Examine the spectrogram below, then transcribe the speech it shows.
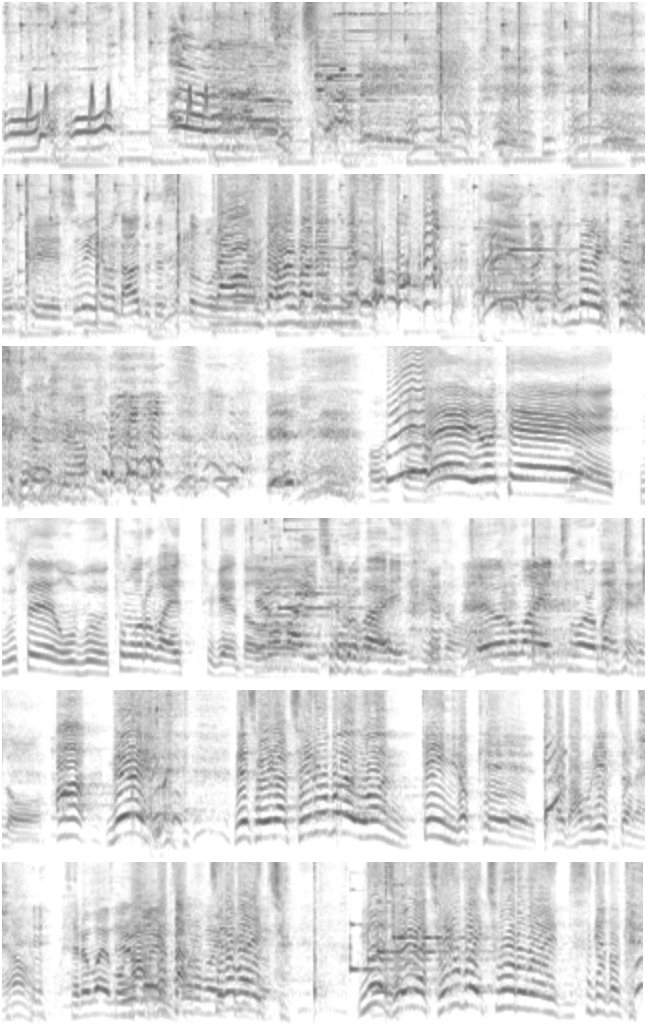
오 케이 수빈 형은 나와도 됐었던 거나 나올 만했네 아니 당당하게 네 이렇게 무슨 오브 투모로우 바이 투게더. 제로바이 제로바이 제로바이 투모로바이 투게더. 아, 네. 네, 저희가 zero by one 게임 이렇게 잘 마무리했잖아요. zero by 뭐? 아, zero by 맞다. zero by together. 투- 네, 저희가 zero by TOMORROW X TOGETHER 게임.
